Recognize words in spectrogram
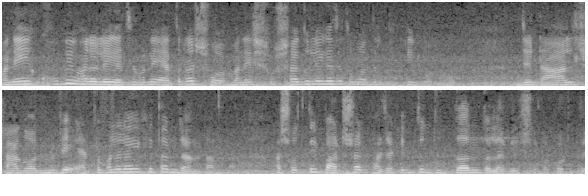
মানে খুবই ভালো লেগেছে মানে এতটা মানে সুস্বাদু লেগেছে তোমাদেরকে কি বলব? যে ডাল, শাক অন্ন যে এত ভালো লাগে খেতে আমি জানতাম না। আর সত্যি পাট শাক ভাজা কিন্তু দুর্দান্ত লাগে সেটা করতে।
